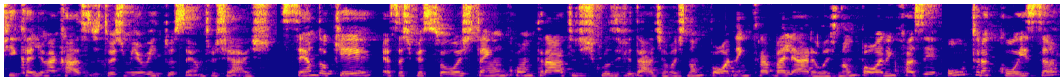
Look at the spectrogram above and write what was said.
fica ali na casa de 2.200 reais. Sendo que essas pessoas têm um contrato de exclusividade, elas não podem trabalhar, elas não podem fazer outra coisa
